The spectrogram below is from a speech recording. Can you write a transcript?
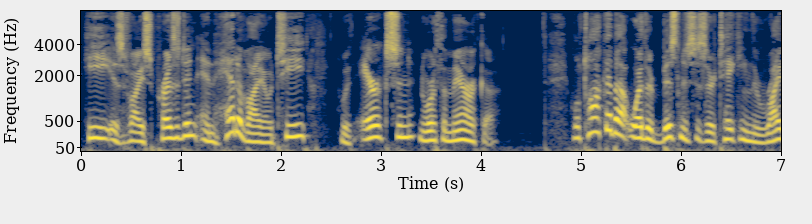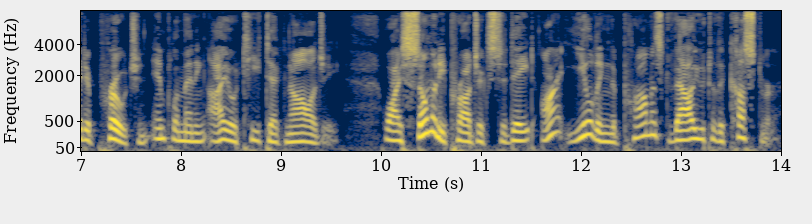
He is Vice President and Head of IoT with Ericsson North America. We'll talk about whether businesses are taking the right approach in implementing IoT technology, why so many projects to date aren't yielding the promised value to the customer,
